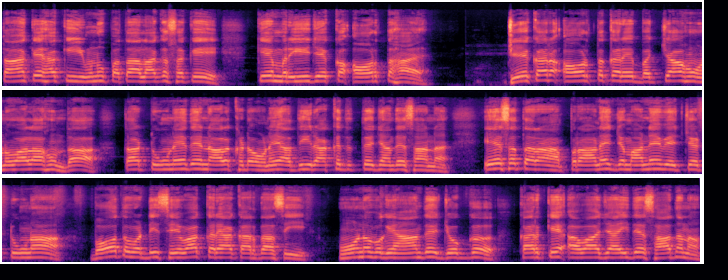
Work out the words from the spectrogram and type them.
ਤਾਂ ਕਿ ਹਕੀਮ ਨੂੰ ਪਤਾ ਲੱਗ ਸਕੇ ਕਿ ਮਰੀਜ਼ ਇੱਕ ਔਰਤ ਹੈ। ਜੇਕਰ ਔਰਤ ਘਰੇ ਬੱਚਾ ਹੋਣ ਵਾਲਾ ਹੁੰਦਾ, ਤਾਂ ਟੂਣੇ ਦੇ ਨਾਲ ਖਿਡੌਣੇ ਆਦਿ ਰੱਖ ਦਿੱਤੇ ਜਾਂਦੇ ਸਨ। ਇਸ ਤਰ੍ਹਾਂ ਪੁਰਾਣੇ ਜ਼ਮਾਨੇ ਵਿੱਚ ਟੂਣਾ ਬਹੁਤ ਵੱਡੀ ਸੇਵਾ ਕਰਿਆ ਕਰਦਾ ਸੀ। ਹੁਣ ਵਿਗਿਆਨ ਦੇ ਯੁੱਗ ਕਰਕੇ ਆਵਾਜਾਈ ਦੇ ਸਾਧਨ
